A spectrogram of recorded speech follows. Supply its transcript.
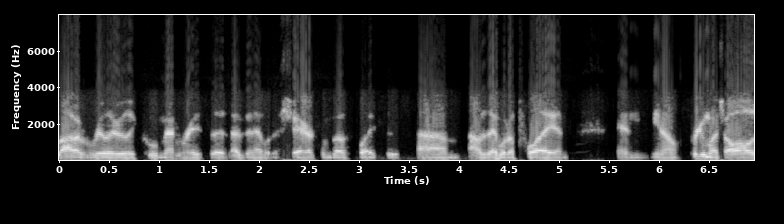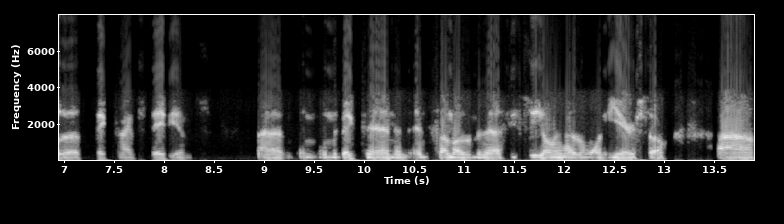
a lot of really really cool memories that I've been able to share from both places. Um, I was able to play in and you know pretty much all the big time stadiums uh, in, in the Big Ten, and, and some of them in the SEC only have one year. So, um,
